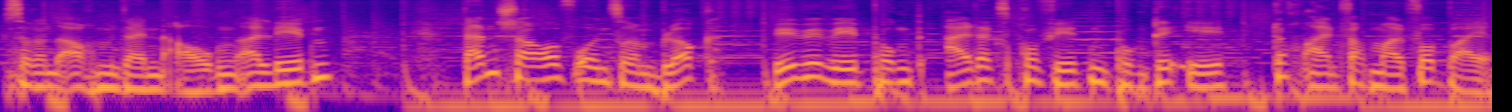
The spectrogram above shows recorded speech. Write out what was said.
sondern auch mit deinen Augen erleben? Dann schau auf unserem Blog www.alltagspropheten.de doch einfach mal vorbei.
